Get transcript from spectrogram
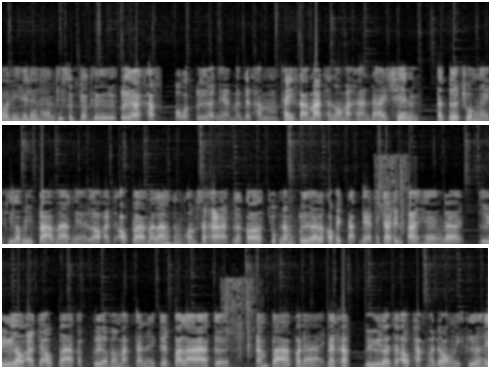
ก้อนนี้ให้ได้นานที่สุดก็คือเกลือครับ เพราะว่าเกลือเนี่ยมันจะทำให้สามารถถนอมอาหารได้ เช่น ถ้าเกิดช่วงไหนที่เรามีปลามากเนี่ย เราอาจจะเอาปลามาล้างทำความสะอาด แล้วก็ชุบน้ำเกลือ แล้วก็ไปตากแดดให้กลายเป็นปลาแห้งได้ หรือเราอาจจะเอาปลากับเกลือมาหมักกันให้เกิดปลาล้าเกิดน้ำปลาก็ได้นะครับ หรือเราจะเอาผักมาดองในเกลือให้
